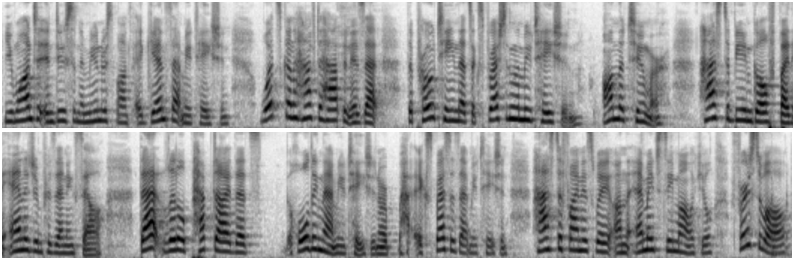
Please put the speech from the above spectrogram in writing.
You want to induce an immune response against that mutation. What's going to have to happen is that the protein that's expressing the mutation on the tumor has to be engulfed by the antigen presenting cell. That little peptide that's holding that mutation or expresses that mutation has to find its way on the MHC molecule. First of all,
